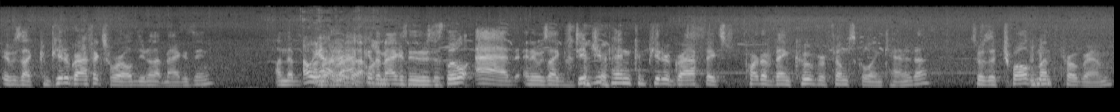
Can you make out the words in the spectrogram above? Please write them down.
it was like Computer Graphics World, you know that magazine? On the, Oh, on yeah, the back of the magazine, there was this little ad, and it was like DigiPen Computer Graphics, part of Vancouver Film School in Canada. So it was a 12 month Mm-hmm. program.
